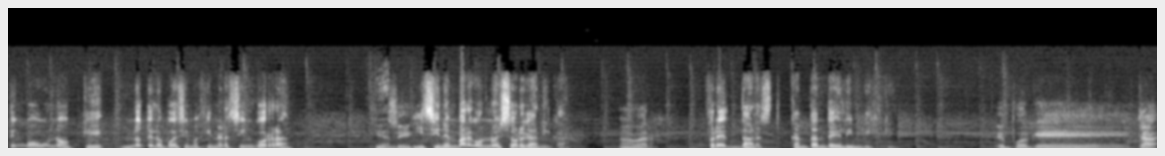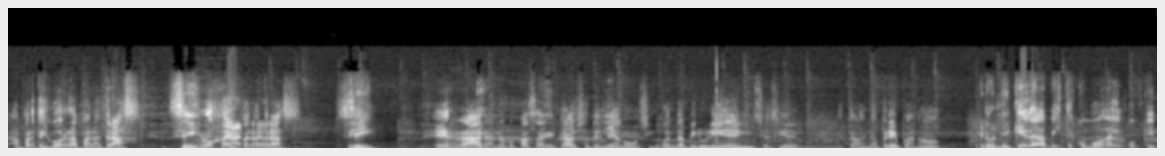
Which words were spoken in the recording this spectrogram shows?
tengo a uno que no te lo podés imaginar sin gorra Bien. Sí. y sin embargo no es orgánica. A ver. Fred Durst, cantante de Limbisky. Eh, porque, claro, aparte es gorra para atrás. Sí. roja y para atrás. Sí. Sí. Es rara, lo que pasa que, claro, ya tenía como 50 pirulines y se hacía el, estaba en la prepa, ¿no? Pero le queda, viste, es como algo que,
